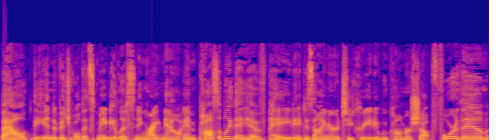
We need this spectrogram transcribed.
about the individual that's maybe listening right now and possibly they have paid a designer to create a WooCommerce shop for them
